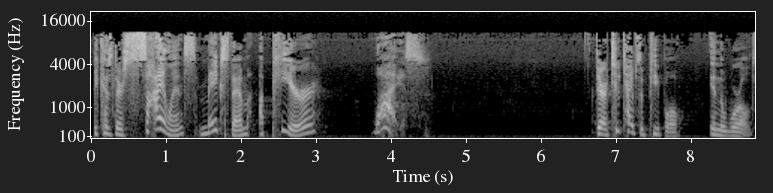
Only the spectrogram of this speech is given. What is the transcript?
Because their silence makes them appear wise. There are two types of people in the world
